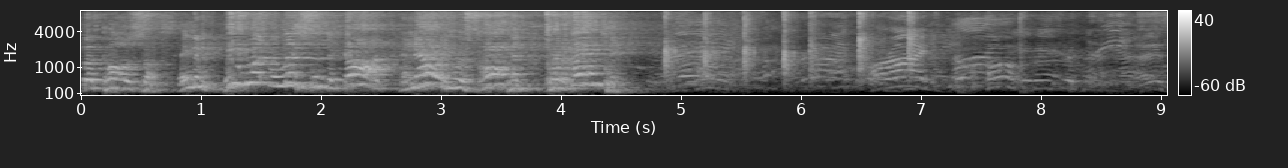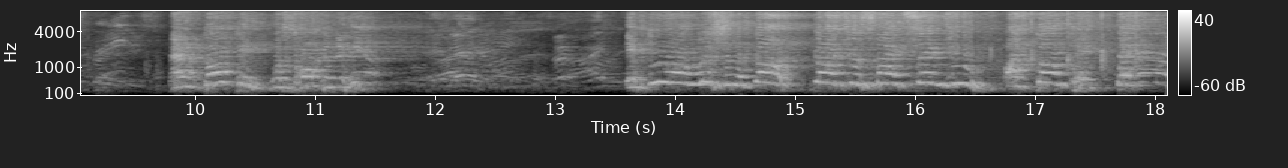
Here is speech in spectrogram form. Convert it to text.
Because, uh, amen, he wouldn't listen to God, and now he was talking to a donkey. All right. That is crazy. And a to him. If you won't listen to God, God just might send you a donkey that.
